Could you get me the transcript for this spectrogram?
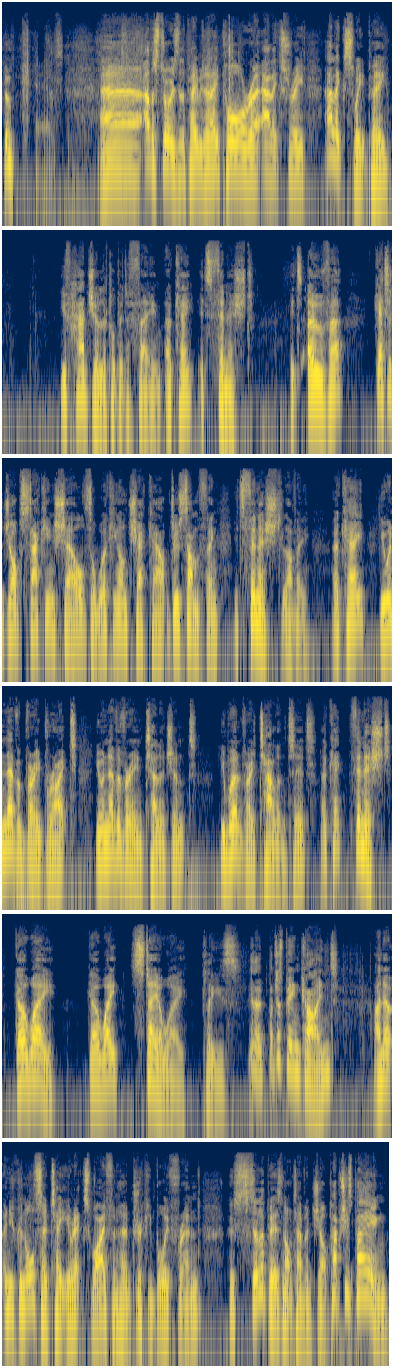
Who cares? Uh, other stories of the paper today. Poor uh, Alex Reid. Alex Sweet Pea, you've had your little bit of fame, okay? It's finished. It's over. Get a job stacking shelves or working on checkout. Do something. It's finished, lovey. Okay? You were never very bright. You were never very intelligent. You weren't very talented. Okay? Finished. Go away. Go away. Stay away, please. You know, I'm just being kind. I know, and you can also take your ex-wife and her drippy boyfriend, who still appears not to have a job. Perhaps she's paying.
